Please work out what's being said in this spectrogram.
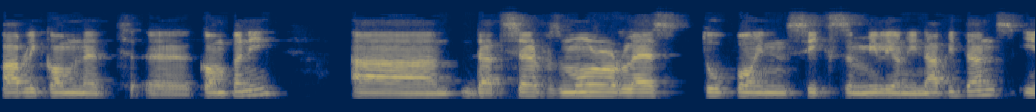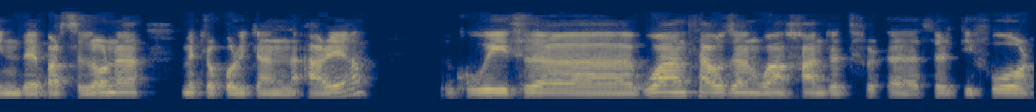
public owned uh, company uh, that serves more or less 2.6 million inhabitants in the Barcelona metropolitan area with uh, 1,134 uh,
